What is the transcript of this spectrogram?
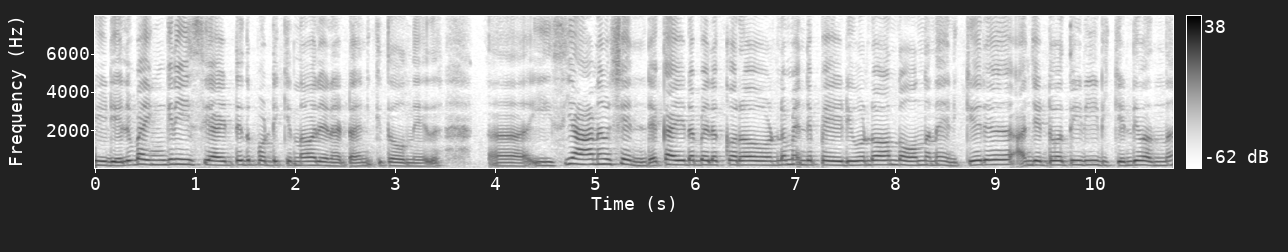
വീഡിയോയിൽ ഭയങ്കര ഈസി ആയിട്ട് ഇത് പൊട്ടിക്കുന്ന പോലെയാണ് കേട്ടോ എനിക്ക് തോന്നിയത്. ഈസിയാണ് പക്ഷെ എന്റെ കൈയുടെ ബലക്കുറവ് കൊണ്ടും എന്റെ പേടി കൊണ്ടും തോന്നണേ എനിക്കൊരു അഞ്ചെട്ട് പത്ത് ഇടി ഇടിക്കേണ്ടി വന്ന്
